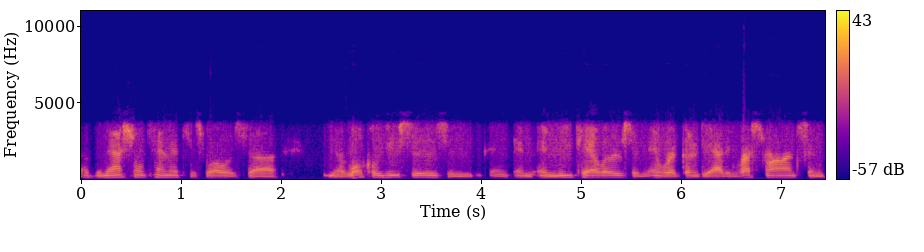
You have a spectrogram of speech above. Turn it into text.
of the national tenants as well as uh, you know local uses and and, and, and retailers, and, and we're going to be adding restaurants and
